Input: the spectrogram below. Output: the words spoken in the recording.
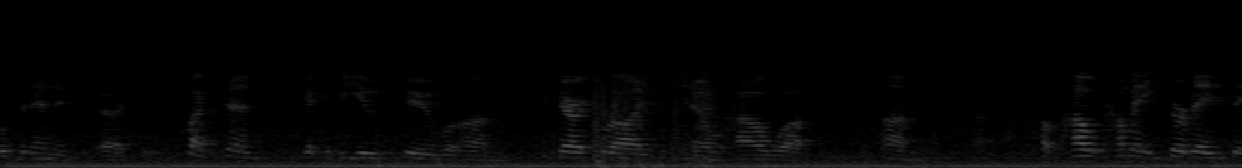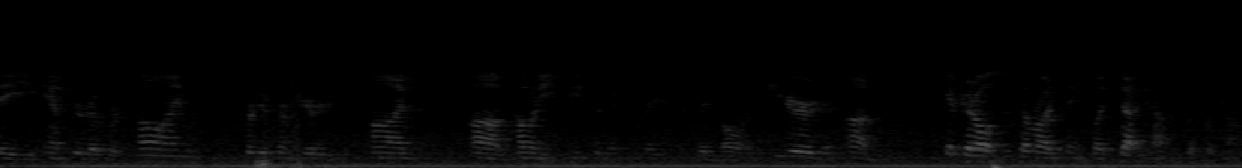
open-ended, uh, question. It could be used to, um, to characterize, you know, how, uh, um, uh, how, how, how many surveys they answered over time for different periods of time, um, how many pieces of information they volunteered. Um, it could also summarize things like step counts over time,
